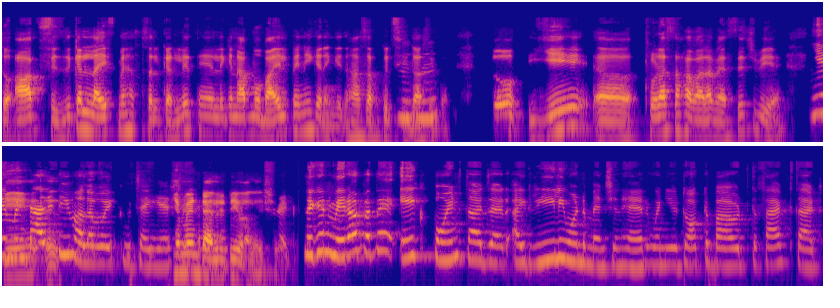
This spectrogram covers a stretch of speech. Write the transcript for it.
तो आप फ़िज़िकल लाइफ में हसल कर लेते हैं लेकिन आप मोबाइल पे नहीं करेंगे जहाँ सब कुछ सीधा सीधा। तो ये थोड़ा सा हमारा मैसेज भी है ये मेंटालिटी वाला वो एक चाहिए ये मेंटेलिटी वाला इशू. लेकिन मेरा पता है एक पॉइंट था जर I really want to mention here when you talked about the fact that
